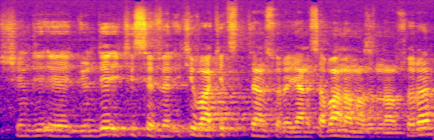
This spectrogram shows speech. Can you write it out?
Şimdi e, günde iki sefer, iki vakitten sonra yani sabah namazından sonra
